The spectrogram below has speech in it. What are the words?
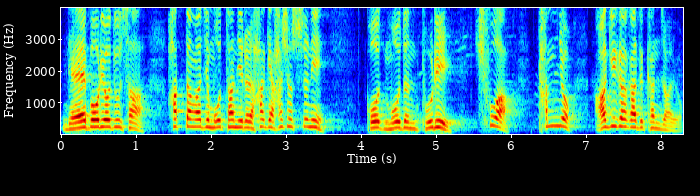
내버려 두사 합당하지 못한 일을 하게 하셨으니 곧 모든 불의, 추악, 탐욕, 악의가 가득한 자요.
